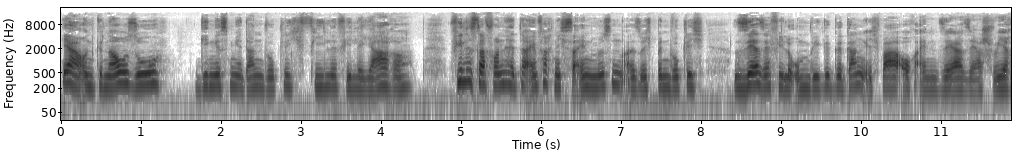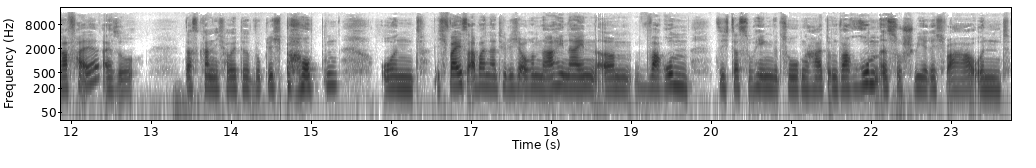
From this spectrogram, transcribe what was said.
Ja, und genau so ging es mir dann wirklich viele, viele Jahre, Vieles davon hätte einfach nicht sein müssen. Also ich bin wirklich sehr, sehr viele Umwege gegangen. Ich war auch ein sehr, sehr schwerer Fall. Also das kann ich heute wirklich behaupten. Und ich weiß aber natürlich auch im Nachhinein, ähm, warum sich das so hingezogen hat und warum es so schwierig war. Und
